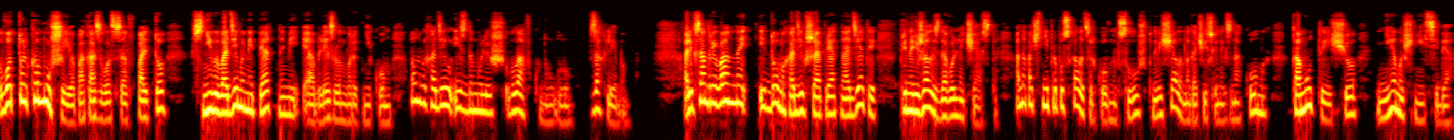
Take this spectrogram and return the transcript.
Вот только муж ее показывался в пальто с невыводимыми пятнами и облезлым воротником, он выходил из дому лишь в лавку на углу, за хлебом. Александра Ивановна, и дома ходившая опрятно одетой, принаряжалась довольно часто. Она почти не пропускала церковных служб, навещала многочисленных знакомых, кому-то еще немощнее себя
